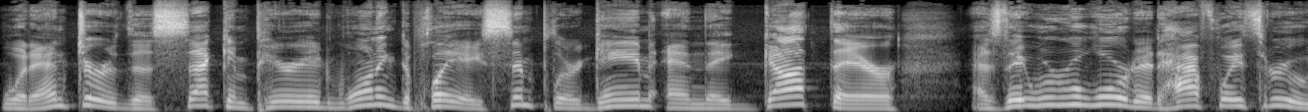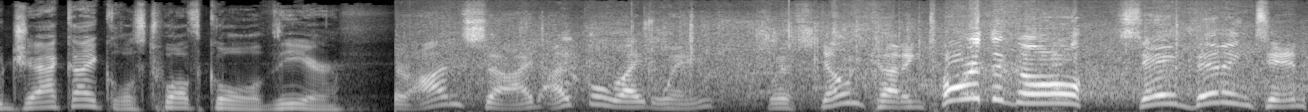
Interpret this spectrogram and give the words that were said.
would enter the second period wanting to play a simpler game, and they got there as they were rewarded halfway through Jack Eichel's 12th goal of the year. They're onside. Eichel right wing with Stone cutting toward the goal. Save Binnington.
